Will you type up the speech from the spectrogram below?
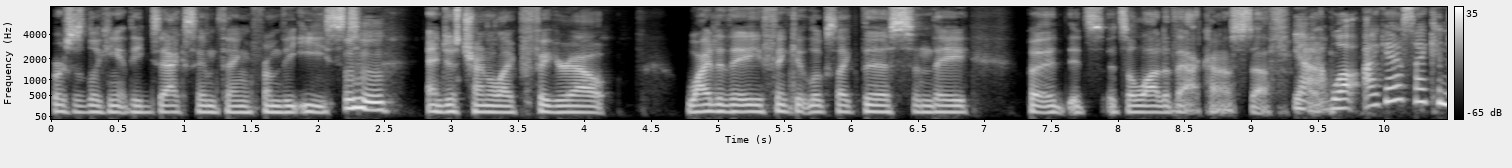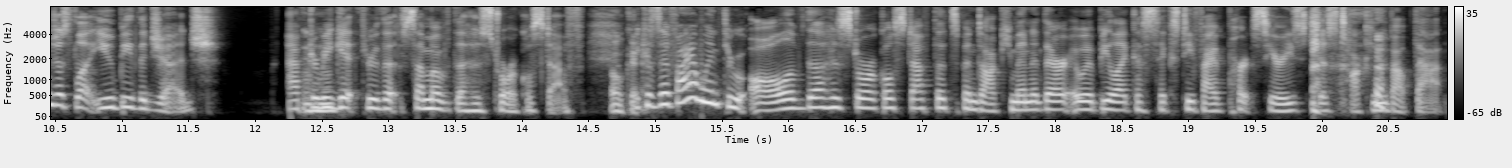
versus looking at the exact same thing from the east Mhm. and just trying to like figure out why do they think it looks like this and they but it, it's it's a lot of that kind of stuff. Yeah. Like, well, I guess I can just let you be the judge after we mm-hmm. get through the, some of the historical stuff. okay. Because if I went through all of the historical stuff that's been documented there, it would be like a 65 part series just talking about that.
